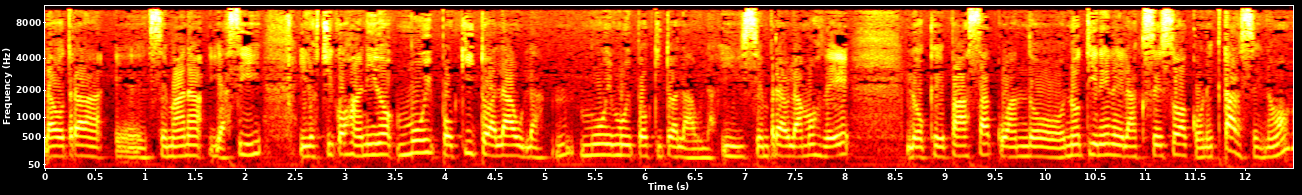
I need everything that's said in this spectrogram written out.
la otra eh, semana y así, y los chicos han ido muy poquito al aula, muy, muy poquito al aula. Y siempre hablamos de lo que pasa cuando no tienen el acceso a conectarse, ¿no?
